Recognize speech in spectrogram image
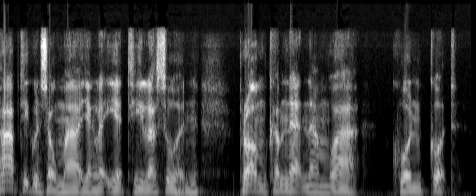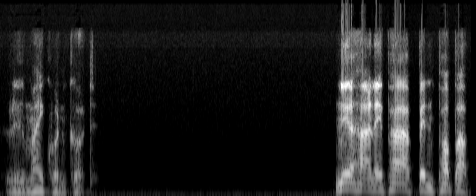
ภาพที่คุณส่งมาอย่างละเอียดทีละส่วน พร้อมคำแนะนำว่าควรกดหรือไม่ควรกด เนื้อหาในภาพเป็น pop-up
